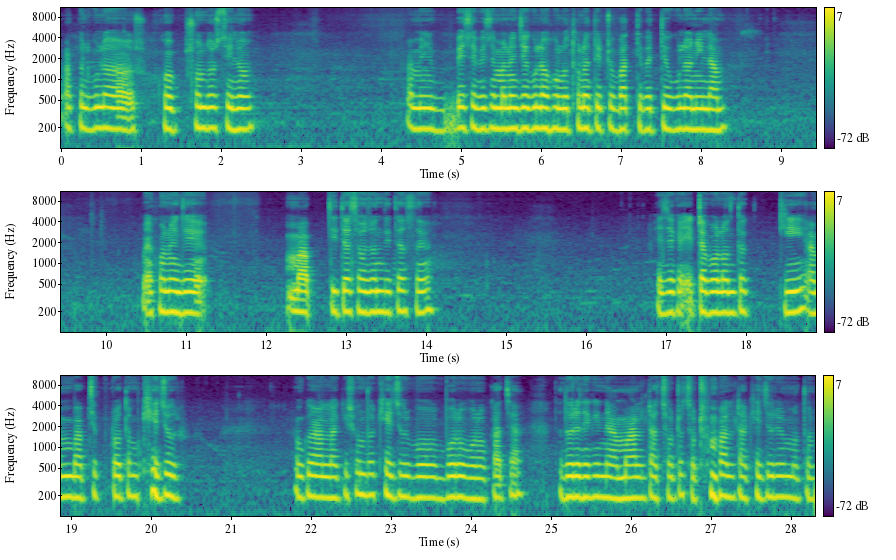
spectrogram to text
আপেলগুলো খুব সুন্দর ছিল। আমি বেছে বেছে মানে যেগুলো হলুদ হলুদ একটু বাড়তি বাড়তি ওগুলো নিলাম। এখন এই যে মাপ দিতেছে, ওজন দিতেছে। এই জায়গায় এটা বলুন তো কি? আমি ভাবছি প্রথম খেজুর। আমাকে আল্লাহ কি সুন্দর খেজুর বড় বড় কাঁচা। তো ধরে দেখি না, মালটা ছোট ছোট মালটা খেজুরের মতন।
